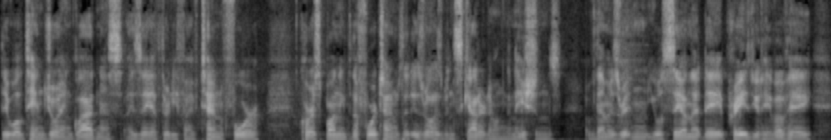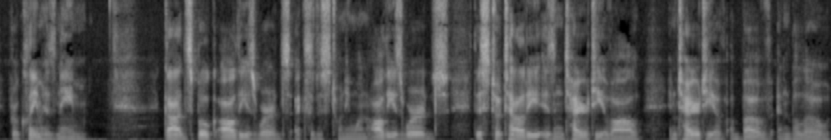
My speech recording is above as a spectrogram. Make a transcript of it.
they will attain joy and gladness. Isaiah 35.10. Four, corresponding to the four times that Israel has been scattered among the nations. Of them is written, You will say on that day, Praise Yudhevave, proclaim his name. God spoke all these words, Exodus 21. All these words, this totality is entirety of all, entirety of above and below.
